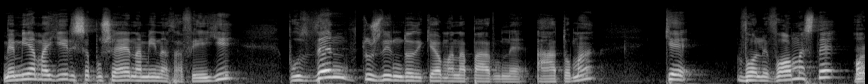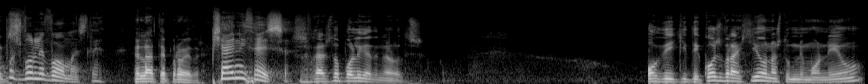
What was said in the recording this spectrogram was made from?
με μία μαγείρισα που σε ένα μήνα θα φύγει, που δεν τους δίνουν το δικαίωμα να πάρουν άτομα και βολευόμαστε Μάλιστα. όπως βολευόμαστε. Ελάτε, Πρόεδρε. Ποια είναι η θέση σας; Σας ευχαριστώ πολύ για την ερώτηση. Ο διοικητικός βραχίωνας του μνημονίου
